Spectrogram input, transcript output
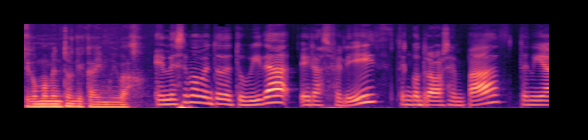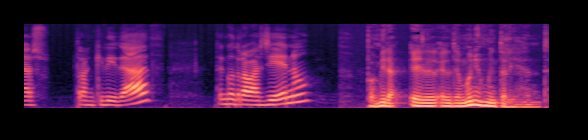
llega un momento en que caí muy bajo. En ese momento de tu vida eras feliz, te encontrabas en paz, tenías tranquilidad, te encontrabas lleno. Pues mira, el, demonio es muy inteligente,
